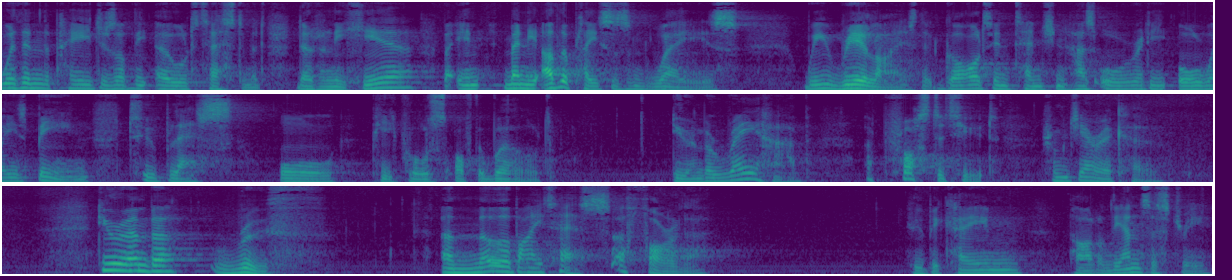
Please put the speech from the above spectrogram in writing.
within the pages of the Old Testament, not only here, but in many other places and ways, we realize that God's intention has already always been to bless all peoples of the world. Do you remember Rahab, a prostitute from Jericho? Do you remember Ruth, a Moabitess, a foreigner, who became part of the ancestry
